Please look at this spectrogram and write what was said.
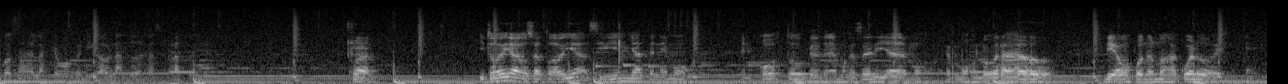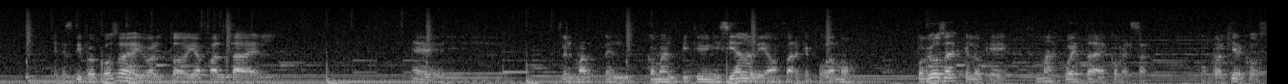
cosas de las que hemos venido hablando desde hace rato ya. Claro. Y todavía, o sea, todavía, si bien ya tenemos el costo que tenemos que hacer y ya hemos, hemos logrado, digamos, ponernos de acuerdo en, en, en ese tipo de cosas, igual todavía falta el, el, el, el, ¿cómo es? el pitido inicial, digamos, para que podamos... Porque vos sabes que lo que más cuesta es comenzar, con cualquier cosa.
